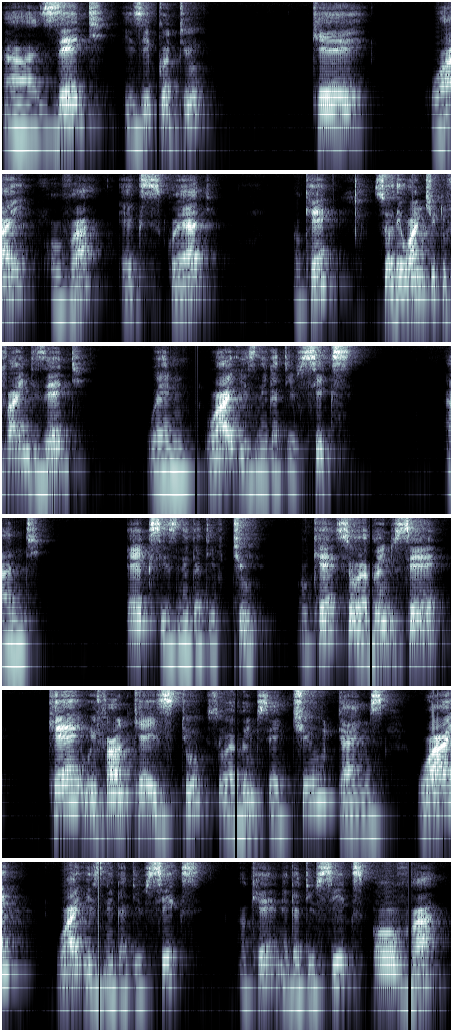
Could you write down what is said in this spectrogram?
uh, Z is equal to Ky over x squared okay? So they want you to find z when y is negative 6 and x is negative 2 okay? So we're going to say k we found k is 2 so we're going to say 2 times y y is negative 6 okay negative 6 over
